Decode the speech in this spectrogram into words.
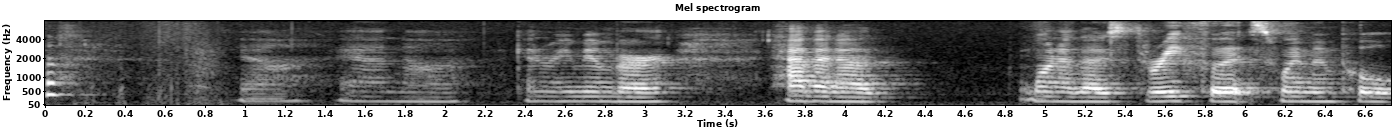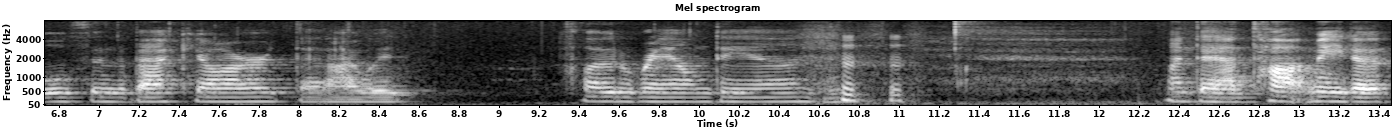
yeah, and uh, can remember having a one of those three-foot swimming pools in the backyard that I would float around in. My dad taught me to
